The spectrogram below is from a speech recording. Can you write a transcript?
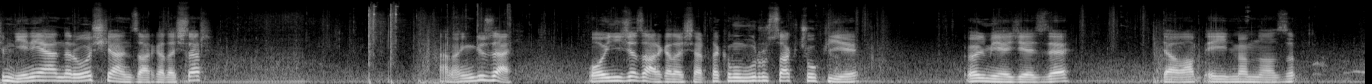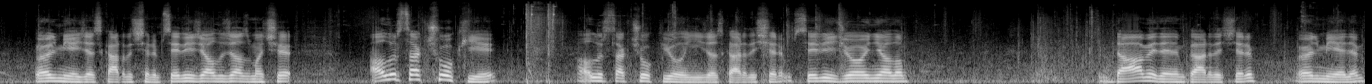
Şimdi yeni gelenlere hoş geldiniz arkadaşlar. Hemen güzel. Oynayacağız arkadaşlar. Takımı vurursak çok iyi. Ölmeyeceğiz de. Devam. Eğilmem lazım. Ölmeyeceğiz kardeşlerim. Serici alacağız maçı. Alırsak çok iyi. Alırsak çok iyi oynayacağız kardeşlerim. Serici oynayalım. Devam edelim kardeşlerim. Ölmeyelim.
